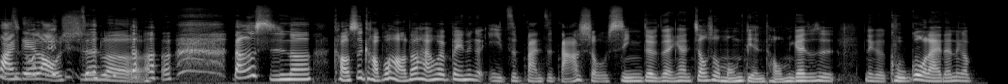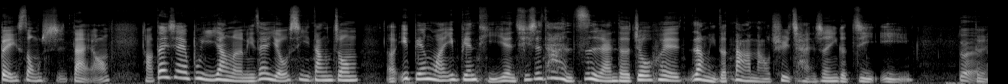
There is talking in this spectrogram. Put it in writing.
还给老师了。当时呢，考试考不好，都还会被那个椅子板子打手心，对不对？你看教授猛点头，我们应该就是那个苦过来的那个背诵时代哦。好，但现在不一样了，你在游戏当中，呃，一边玩一边体验，其实。其实它很自然的就会让你的大脑去产生一个记忆。对，对，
